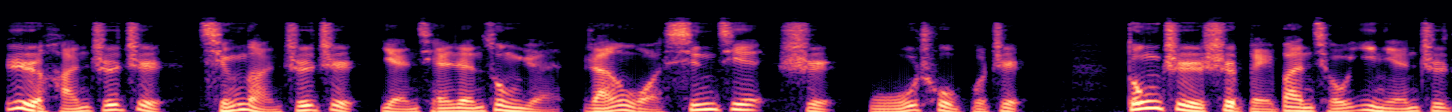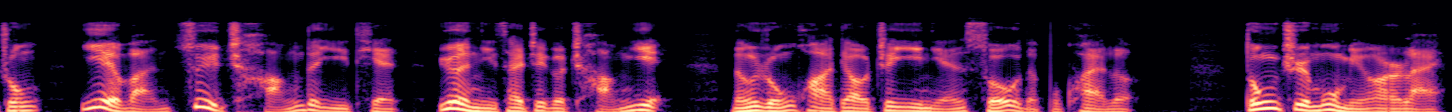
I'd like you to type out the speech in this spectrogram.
日寒之至，情暖之至。眼前人纵远，然我心皆是无处不至。冬至是北半球一年之中夜晚最长的一天，愿你在这个长夜能融化掉这一年所有的不快乐。冬至慕名而来，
